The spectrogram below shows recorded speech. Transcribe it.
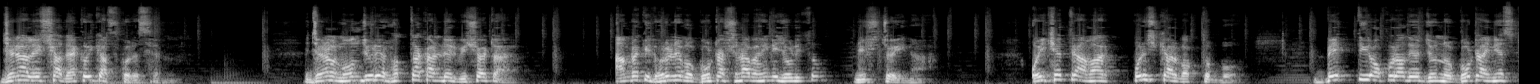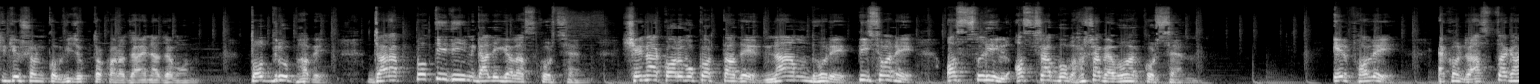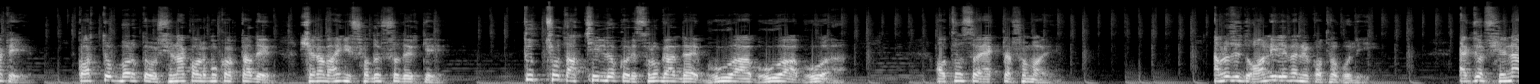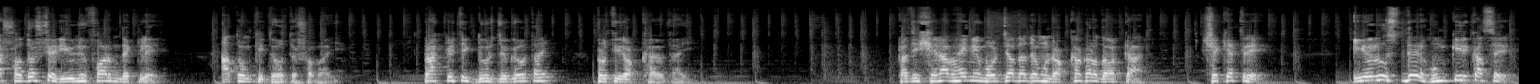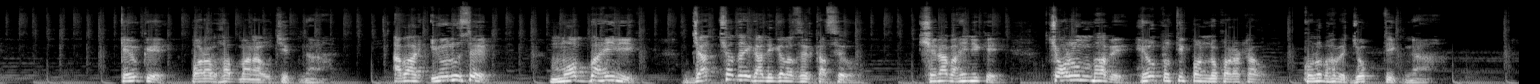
জেনারেল এরশাদ একই কাজ করেছেন। জেনারেল মঞ্জুরের হত্যাকাণ্ডের বিষয়টা আমরা কি ধরে নেব গোটা সেনাবাহিনী জড়িত? নিশ্চয়ই না। ওই ক্ষেত্রে আমার পরিষ্কার বক্তব্য, ব্যক্তির অপরাধের জন্য গোটা ইনস্টিটিউশনকে অভিযুক্ত করা যায় না যেমন। তদ্রুপভাবে যারা প্রতিদিন গালিগালাজ করছেন সেনা কর্মকর্তাদের নাম ধরে পিছনে অশ্লীল, অশ্রাব্য ভাষা ব্যবহার করছেন। এর ফলে এখন রাস্তাঘাটে কর্তব্যরত সেনা কর্মকর্তাদের, সেনাবাহিনীর সদস্যদেরকে তুচ্ছ তাচ্ছিল্য করে স্লোগান দেয়, ভুয়া ভুয়া ভুয়া। অথচ একটা সময় আমরা যদি ওয়ান ইলেভেনের কথা বলি, একজন সেনা সদস্যের ইউনিফর্ম দেখলে আতঙ্কিত হতো সবাই। প্রাকৃতিক দুর্যোগেও তাই। প্রতিরক্ষায়ও তাই কাজে সেনাবাহিনীর মর্যাদা যেমন রক্ষা করা দরকার, সেক্ষেত্রে ইউনুসদের হুমকির কাছে কেউকে পরাভব মানা উচিত না। আবার ইউনুসের মব বাহিনীর যাচ্ছাদাই গালিগালাজের কাছেও সেনাবাহিনীকে চরমভাবে হেয় প্রতিপন্ন করাটাও কোনোভাবে যৌক্তিক না।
